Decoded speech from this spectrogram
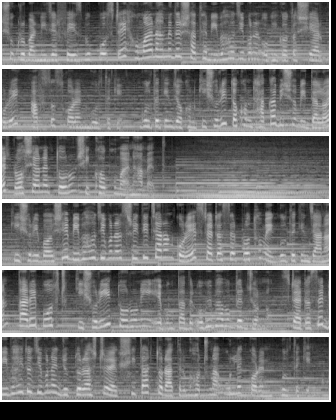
শুক্রবার নিজের ফেসবুক পোস্টে হুমায়ুন আহমেদের সাথে বিবাহ জীবনের অভিজ্ঞতা শেয়ার করে আফসোস করেন গুলতেকিন। গুলতেকিন যখন কিশোরী, তখন ঢাকা বিশ্ববিদ্যালয়ের রসায়নের তরুণ শিক্ষক হুমায়ুন আহমেদ। কিশোরী বয়সে বিবাহ জীবনের স্মৃতিচারণ করে স্ট্যাটাসের প্রথমে গুলতেকিন জানান, তার এ পোস্ট কিশোরী, তরুণী এবং তাদের অভিভাবকদের জন্য। স্ট্যাটাসে বিবাহিত জীবনে যুক্তরাষ্ট্রের এক শীতার্ত রাতের ঘটনা উল্লেখ করেন গুলতেকিন।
